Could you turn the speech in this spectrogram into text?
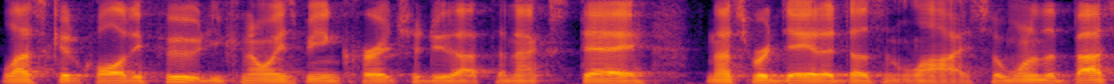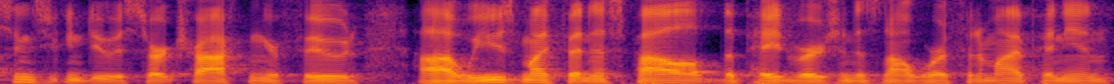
less good quality food. You can always be encouraged to do that the next day. And that's where data doesn't lie. So, one of the best things you can do is start tracking your food. Uh, we use MyFitnessPal. The paid version is not worth it, in my opinion.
